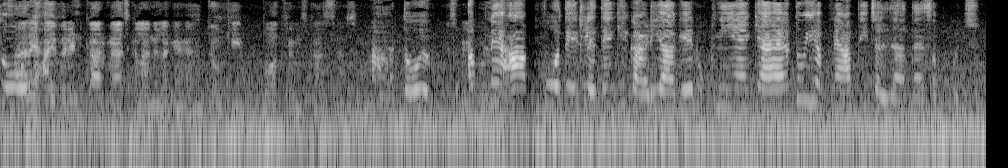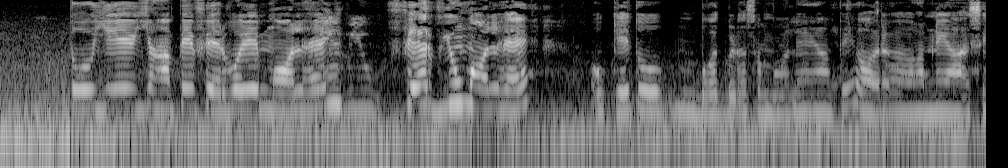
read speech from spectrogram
तो सारे हाई वेरिएंट कार में आजकल आने लगे हैं जो कि बहुत फ़ेमस कार्स हैं हाँ तो अपने आप वो देख लेते हैं कि गाड़ी आगे रुकनी है क्या है तो ये अपने आप ही चल जाता है सब कुछ। तो ये यहाँ पे फेयर वो ये मॉल है। फेयर व्यू मॉल है। ओके तो बहुत बड़ा सा मॉल है यहाँ पे और हमने यहाँ से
